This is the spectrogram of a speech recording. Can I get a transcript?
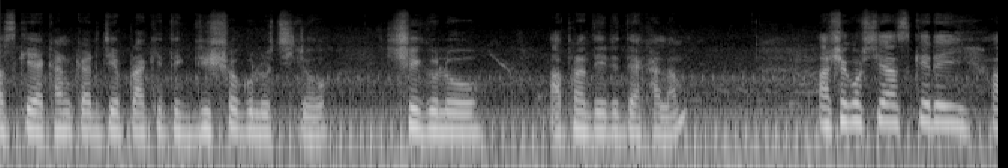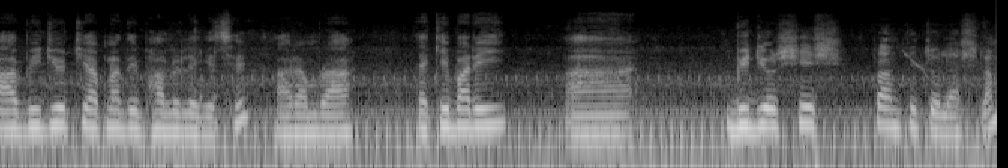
আজকে এখানকার যে প্রাকৃতিক দৃশ্যগুলো ছিল সেগুলো আপনাদের দেখালাম। আশা করছি আজকের এই ভিডিওটি আপনাদের ভালো লেগেছে। আর আমরা একেবারেই ভিডিওর শেষ প্রান্তে চলে আসলাম।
